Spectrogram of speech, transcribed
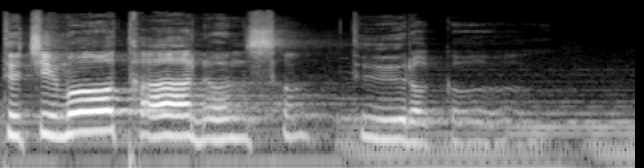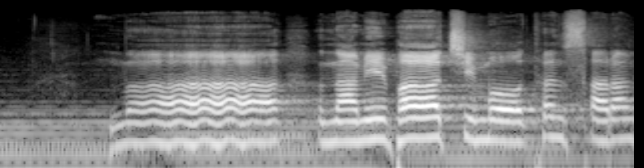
듣지 못한 음성 들었고 나 남이 받지 못한 사랑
